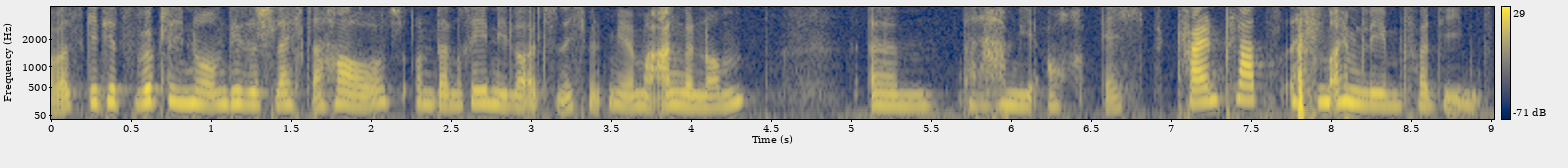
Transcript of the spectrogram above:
aber es geht jetzt wirklich nur um diese schlechte Haut und dann reden die Leute nicht mit mir, mal angenommen. Ähm, dann haben die auch echt keinen Platz in meinem Leben verdient.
